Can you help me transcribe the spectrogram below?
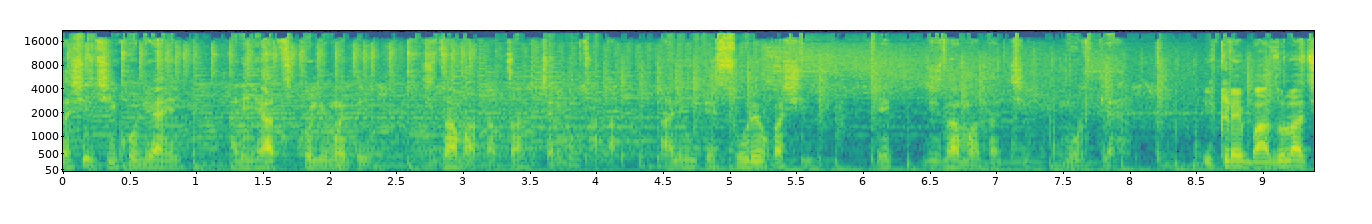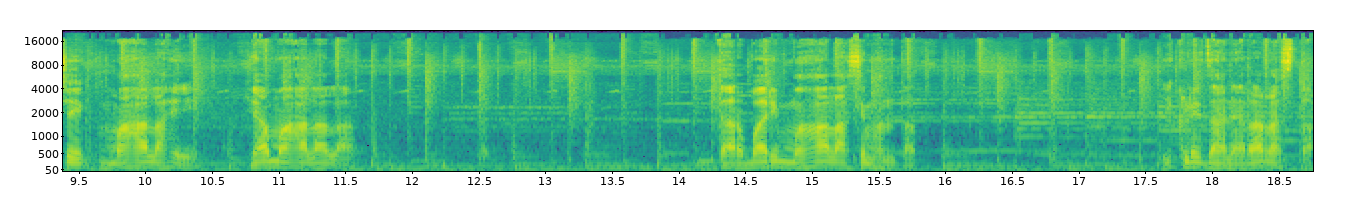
तशीच ही खोली आहे आणि ह्याच खोलीमध्ये जिजामाताचा जन्म झाला आणि इथे सूर्यकाशी एक जिजामाताची मूर्ती आहे. इकडे बाजूलाच एक महाल आहे. ह्या महालाला दरबारी महाल असे म्हणतात. इकडे जाणारा रस्ता.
